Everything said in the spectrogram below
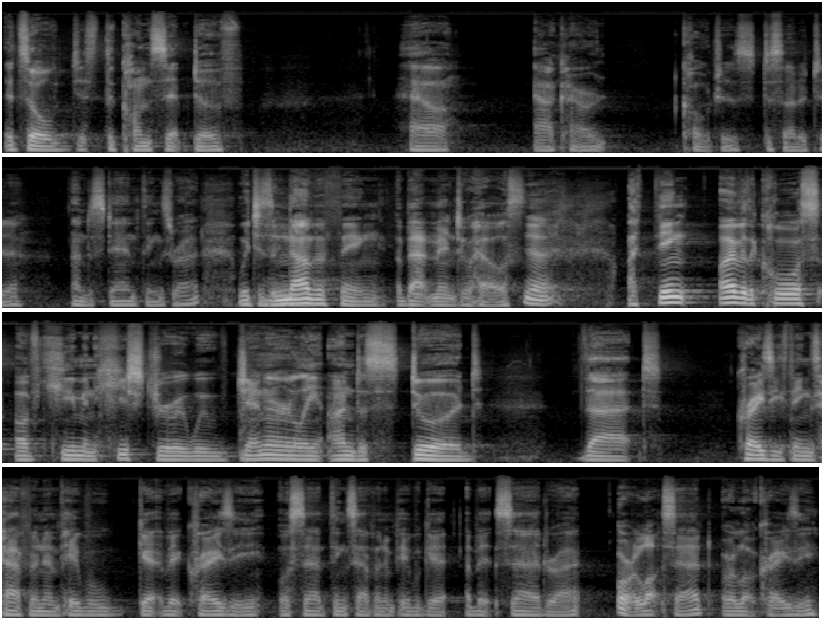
It's all just the concept of how our current cultures decided to understand things, right? Which is another thing about mental health. Yeah. I think over the course of human history, we've generally understood that crazy things happen and people get a bit crazy, or sad things happen and people get a bit sad, right? Or a lot sad, or a lot crazy.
